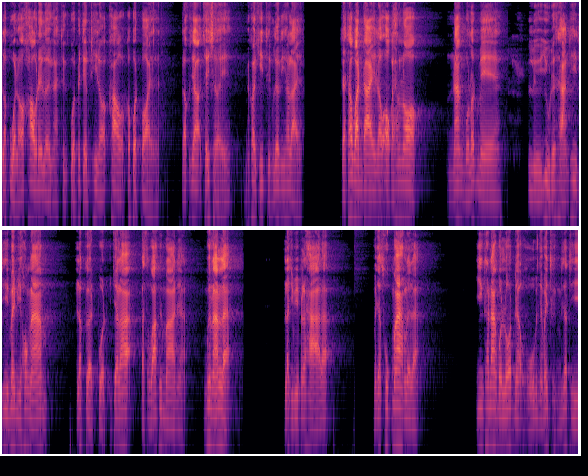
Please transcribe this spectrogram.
เราปวดเราก็เข้าได้เลยไงถึงปวดไม่เต็มที่เราก็เข้าก็ปวดปล่อย เราก็จะเฉยเฉยไม่ค่อยคิดถึงเรื่องนี้เท่าไหร่ แต่ถ้าวันใดเราออกไปข้างนอก นั่งบนรถเมล์หรืออยู่ในสถานที่ที่ไม่มีห้องน้ำแล้วเกิดปวดอุจจาระปัสสาวะขึ้นมาเนี่ย เมื่อนั้นแหละ เราจะมีปัญหาแล้วมันจะทุกข์มากเลยแหละ ยิ่งถ้านั่งบนรถเนี่ยโอ้โหมันยังไม่ถึงสักที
